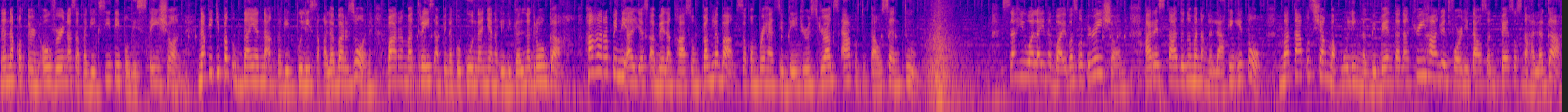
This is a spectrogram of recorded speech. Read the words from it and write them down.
na nako-turn over na sa Taguig City Police Station. Nakikipag-ugnayan na ang Taguig Police sa Calabar Zone para matrace ang pinagkukunan niya ng iligal na droga. Haharapin ni alias Abel ang kasong paglabag sa Comprehensive Dangerous Drugs Act of 2002. Sa hiwalay na buy-bus operation, arestado naman ang lalaking ito matapos siyang mahuling nagbibenta ng 340,000 pesos na halaga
